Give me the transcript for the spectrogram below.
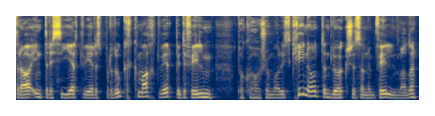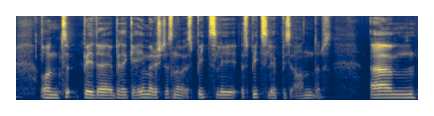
daran interessiert, wie ein Produkt gemacht wird. Bei den Filmen, da gehst du mal ins Kino und dann schaust du so einen Film, oder? Und bei den, bei den Gamer ist das noch ein bisschen, ein bisschen etwas anderes. Ähm,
